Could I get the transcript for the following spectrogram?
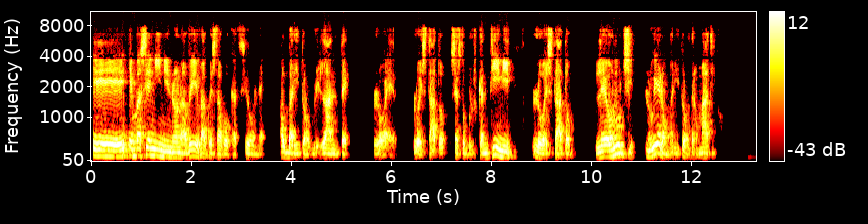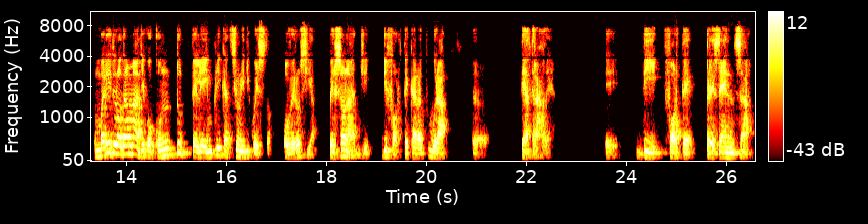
E, e Bastianini non aveva questa vocazione al baritono brillante, lo è, lo è stato Sesto Bruscantini, lo è stato Leonucci, lui era un baritono drammatico, un baritono drammatico con tutte le implicazioni di questo, ovvero sia personaggi di forte caratura eh, teatrale, eh, di forte presenza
